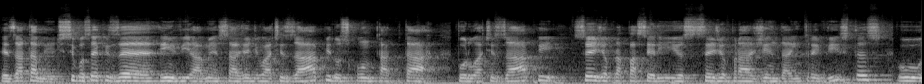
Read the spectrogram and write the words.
Exatamente. Se você quiser enviar mensagem de WhatsApp, nos contactar por WhatsApp, seja para parcerias, seja para agendar entrevistas, o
